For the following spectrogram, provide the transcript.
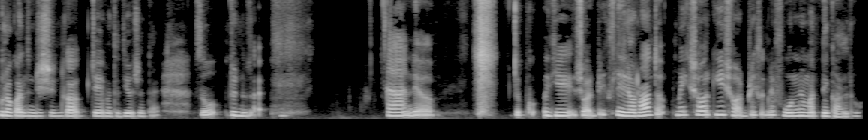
पूरा कंसंट्रेशन का जय मतलब हो जाता है so don't do that and जब ये शॉर्ट ब्रेक्स ले रहे हो ना तो मेक श्योर कि ये शॉर्ट ब्रेक्स अपने फ़ोन में मत निकाल दो।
